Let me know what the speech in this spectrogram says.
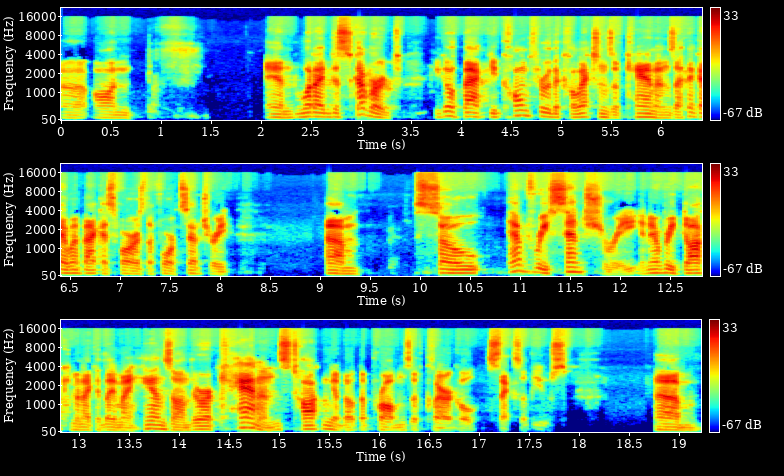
uh, on, and what I discovered, you go back, you comb through the collections of canons. I think I went back as far as the fourth century. Um, so every century, in every document I could lay my hands on, there are canons talking about the problems of clerical sex abuse. Um,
